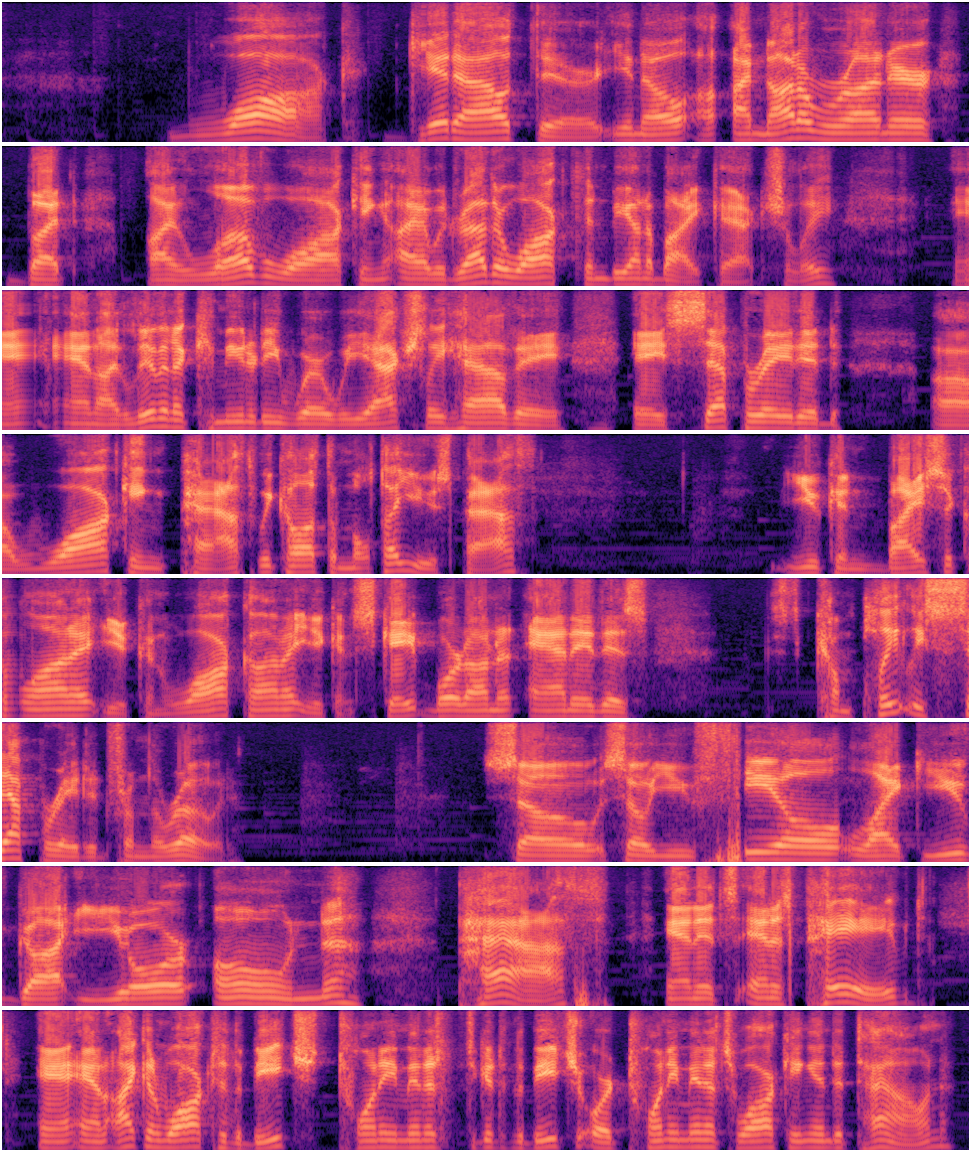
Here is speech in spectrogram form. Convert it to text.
walk, get out there. You know, I'm not a runner, but I love walking. I would rather walk than be on a bike, actually. And, and I live in a community where we actually have a, a separated uh, walking path. We call it the multi use path. you can bicycle on it, you can walk on it, you can skateboard on it, and it is completely separated from the road. So so you feel like you've got your own path and it's and it's paved and, and, I can walk to the beach 20 minutes to get to the beach or 20 minutes walking into town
